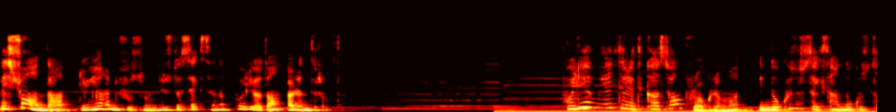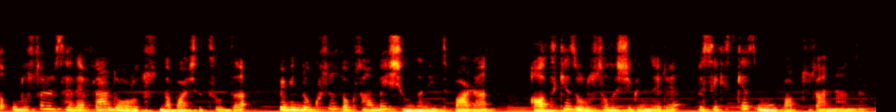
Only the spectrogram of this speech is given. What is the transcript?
ve şu anda dünya nüfusunun %80'i poliodan arındırıldı. Poliomiyelit eradikasyon programı 1989'da uluslararası hedefler doğrultusunda başlatıldı ve 1995 yılından itibaren 6 kez ulusal aşı günleri ve 8 kez MUPAP düzenlendi.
